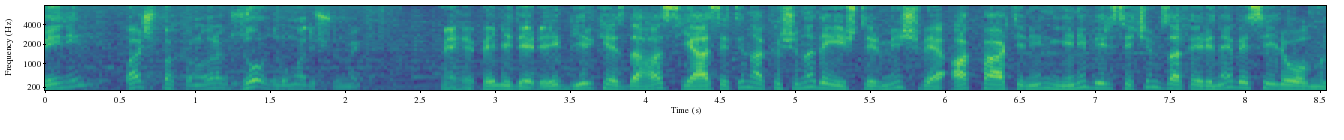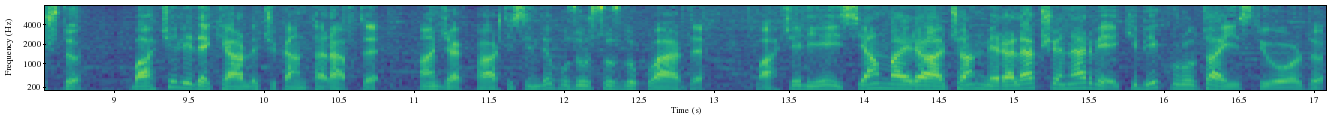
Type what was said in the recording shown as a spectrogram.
beni başbakan olarak zor duruma düşürmek için. MHP lideri bir kez daha siyasetin akışını değiştirmiş ve AK Parti'nin yeni bir seçim zaferine vesile olmuştu. Bahçeli de karlı çıkan taraftı. Ancak partisinde huzursuzluk vardı. Bahçeli'ye isyan bayrağı açan Meral Akşener ve ekibi kurultay istiyordu.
